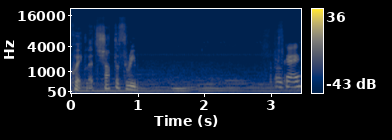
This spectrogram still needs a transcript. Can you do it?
Quick, let's shut the three. Okay.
